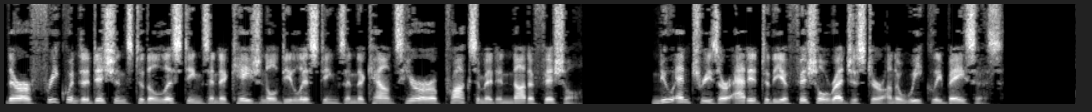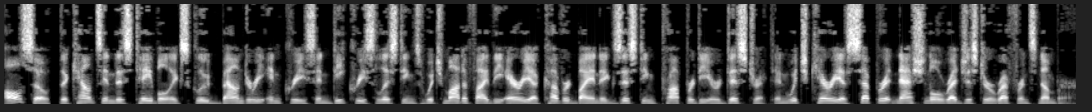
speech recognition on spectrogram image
There are frequent additions to the listings and occasional delistings and the counts here are approximate and not official. New entries are added to the official register on a weekly basis. Also, the counts in this table exclude boundary increase and decrease listings which modify the area covered by an existing property or district and which carry a separate National Register reference number.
